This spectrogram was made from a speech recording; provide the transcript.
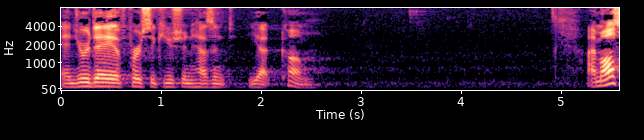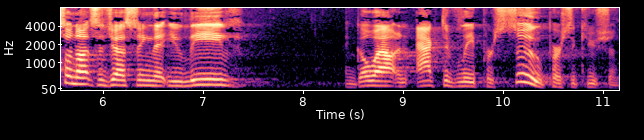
and your day of persecution hasn't yet come. I'm also not suggesting that you leave and go out and actively pursue persecution.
